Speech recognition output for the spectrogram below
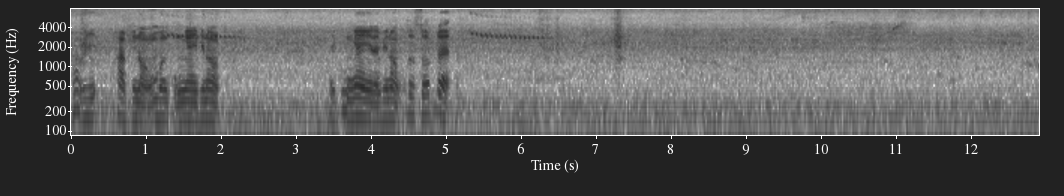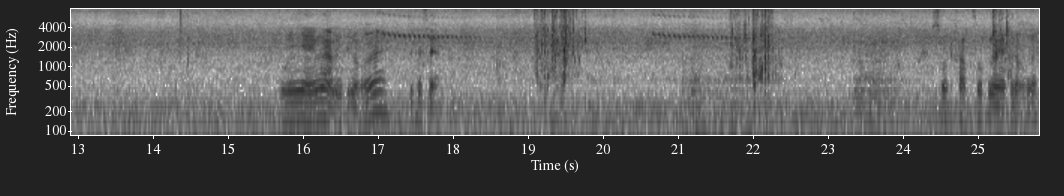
พาพี่พาพี่น้องเบิ่งกุ้งใหญ่พี่น้องไอ้กุ้งใหญ่เลยพี่น้องสดๆด้วยกุ้งใหญ่มากมันพี่น้องเอ้ยเป็นกระแสบสดครับสดเลยพี่น้องเอ้ย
